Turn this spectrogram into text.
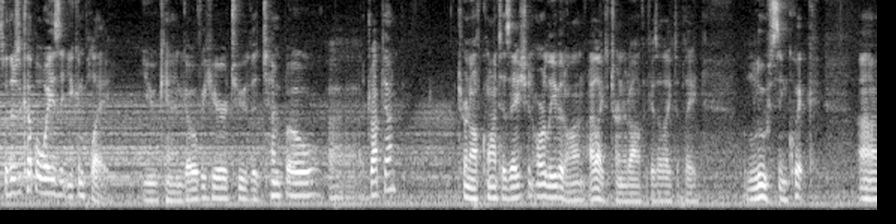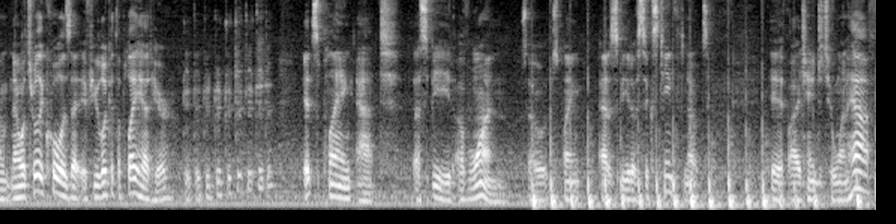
So there's a couple ways that you can play. You can go over here to the tempo uh, drop down, turn off quantization or leave it on. I like to turn it off because I like to play loose and quick. Um, now what's really cool is that if you look at the playhead here, it's playing at a speed of one. So it's playing at a speed of 16th notes. If I change it to one half,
